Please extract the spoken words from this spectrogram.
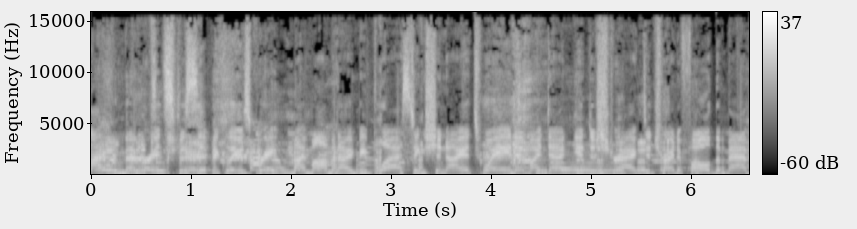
I remember it That's dad. specifically. It was great. My mom and I would be blasting Shania Twain, and my dad get distracted trying to follow the map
